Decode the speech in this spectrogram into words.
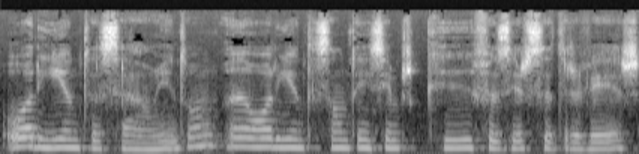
orientação. Então, a orientação tem sempre que fazer-se através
